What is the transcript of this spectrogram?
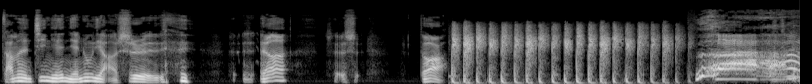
咱们今年年终奖是 啊，是是多少？啊！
